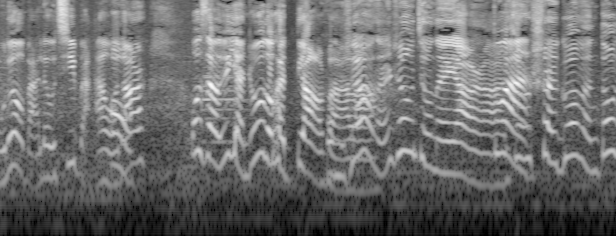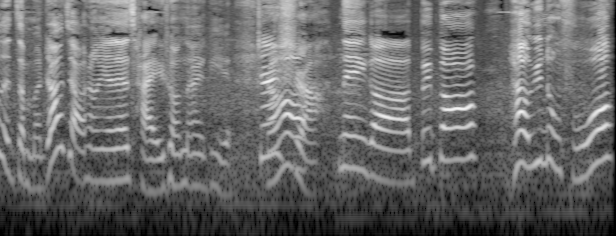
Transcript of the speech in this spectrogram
五六百、六七百，我当时。哇塞！我觉得眼珠都快掉出来了。我们学校男生就那样啊，就是帅哥们都得怎么着，脚上也得踩一双 Nike。真是。那个背包，还有运动服，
